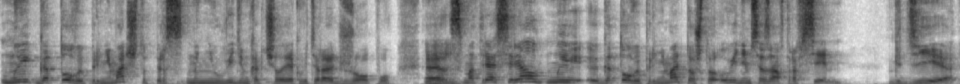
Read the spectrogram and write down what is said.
мы готовы принимать, что перс- мы не увидим, как человек вытирает жопу. Э, Мгм. смотря сериал, мы э, готовы принимать то, что увидимся завтра в 7 где,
